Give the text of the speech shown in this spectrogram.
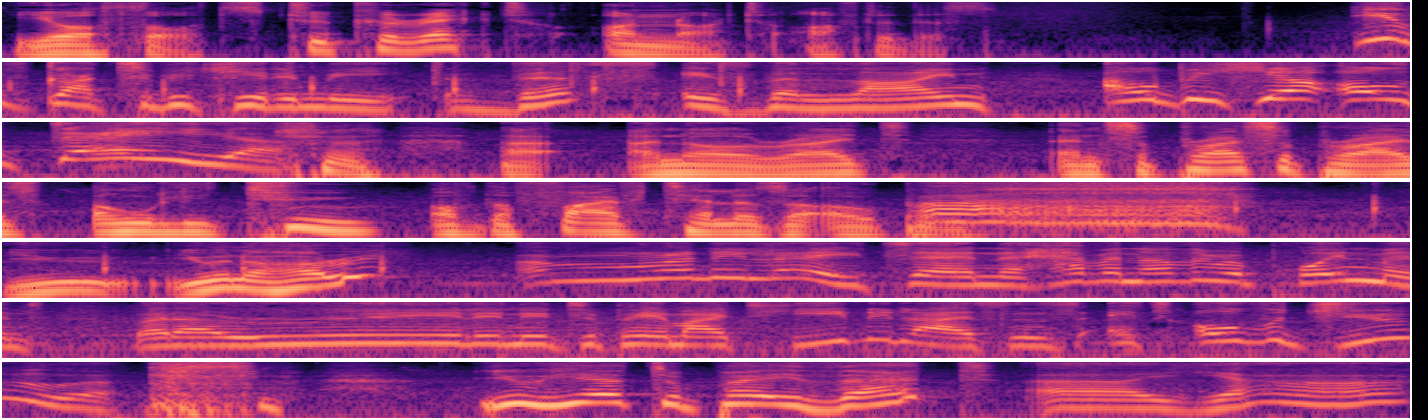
Your thoughts? To correct or not after this? You've got to be kidding me. This is the line. I'll be here all day. uh, I know, right? And surprise, surprise, only two of the five tellers are open. you you in a hurry? I'm running late and have another appointment, but I really need to pay my TV license. It's overdue. you here to pay that? Uh, yeah.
